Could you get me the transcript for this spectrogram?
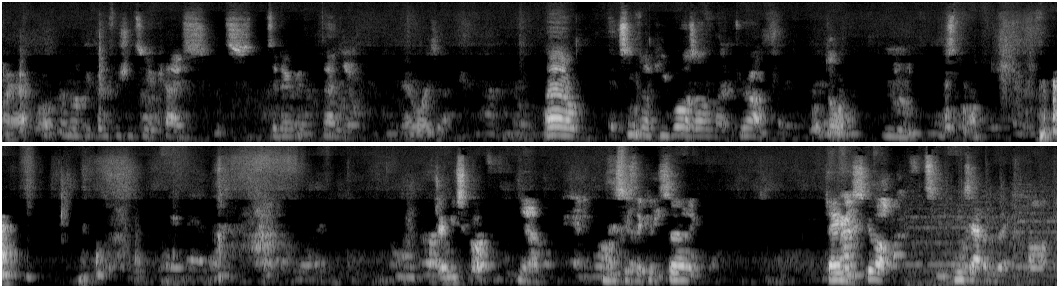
Oh, yeah? What? might be beneficial to your case. It's to do with Daniel. Yeah, what is it? Well, it seems like he was on that drug. Dora. Hmm. that's the one. Jamie Scott. Yeah. This is the concerning thing. Jamie Scott, he's Adam Beck's partner.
